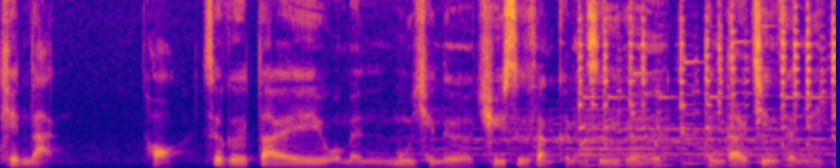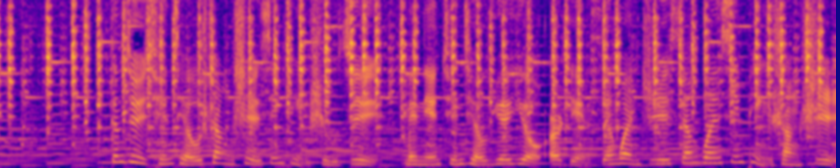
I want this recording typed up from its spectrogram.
天然，好，这个在我们目前的趋势上，可能是一个很大的竞争力。根据全球上市新品数据，每年全球约有二点三万只相关新品上市。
